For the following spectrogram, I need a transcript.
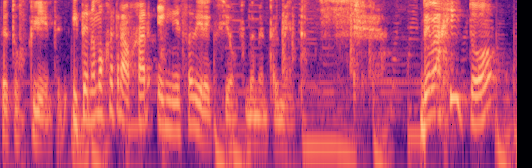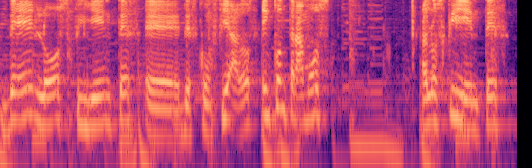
de tus clientes. Y tenemos que trabajar en esa dirección fundamentalmente. Debajito de los clientes eh, desconfiados encontramos a los clientes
